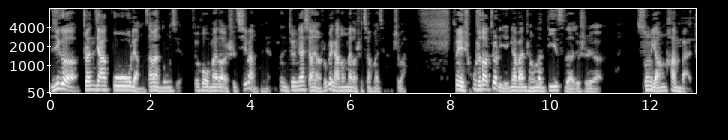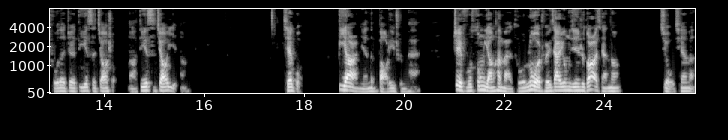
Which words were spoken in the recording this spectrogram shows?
一个专家估两三万东西。最后卖到了十七万块钱，那你就应该想想说为啥能卖到十七万块钱，是吧？所以故事到这里应该完成了第一次的，就是松阳汉柏图的这第一次交手啊，第一次交易啊。结果第二年的保利纯拍这幅松阳汉柏图落锤加佣金是多少钱呢？九千万。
